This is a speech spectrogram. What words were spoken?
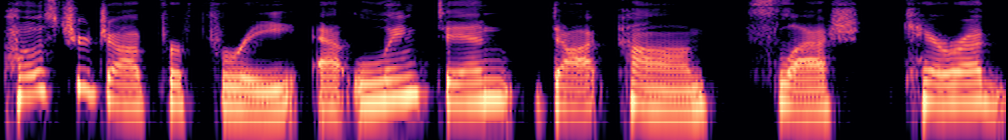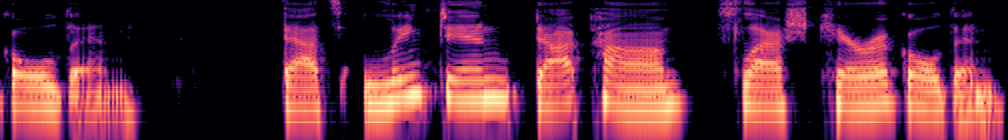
Post your job for free at linkedin.com slash Kara Goldin. That's linkedin.com slash Kara Goldin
